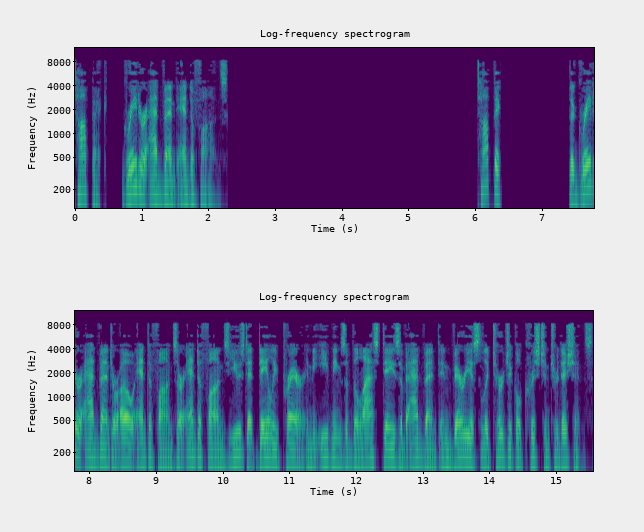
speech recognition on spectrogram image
Topic: Greater Advent antiphons. The Greater Advent or O antiphons are antiphons used at daily prayer in the evenings of the last days of Advent in various liturgical Christian traditions.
